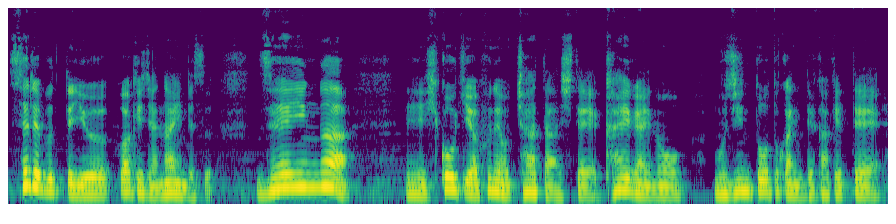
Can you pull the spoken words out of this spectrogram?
セレブっていうわけじゃないんです全員がえー、飛行機や船をチャーターして海外の無人島とかに出かけて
